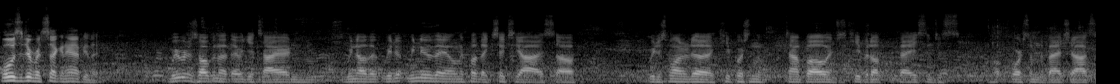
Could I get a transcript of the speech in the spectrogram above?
What was the difference second half, you think? We were just hoping that they would get tired, and we know that we, d- we knew they only played like 60 guys, so we just wanted to keep pushing the tempo and just keep it up the pace and just force them to bad shots.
